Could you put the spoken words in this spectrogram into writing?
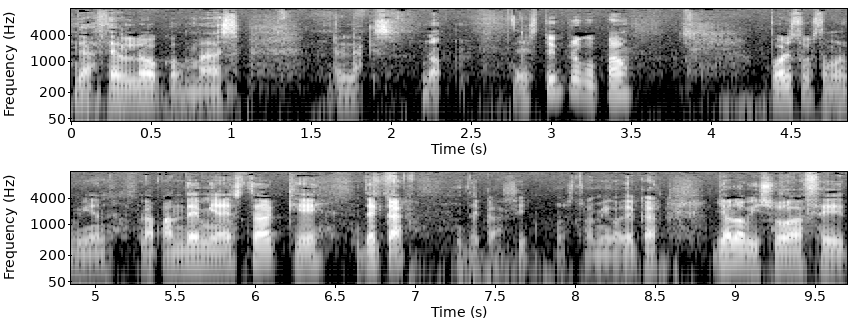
de hacerlo con más relax. No, estoy preocupado por esto que estamos viviendo. La pandemia esta que Decar, Decar sí, nuestro amigo Decar, ya lo avisó hace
